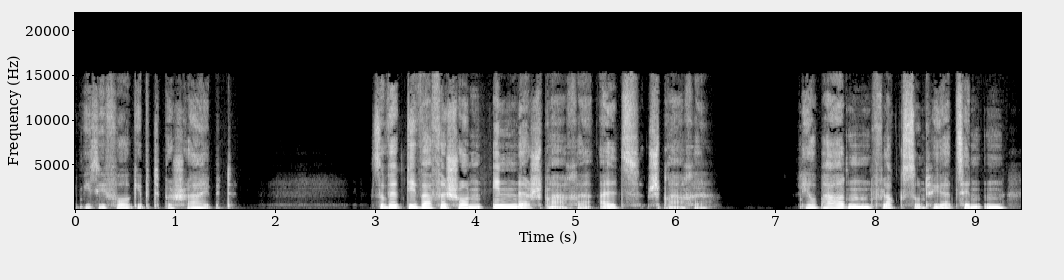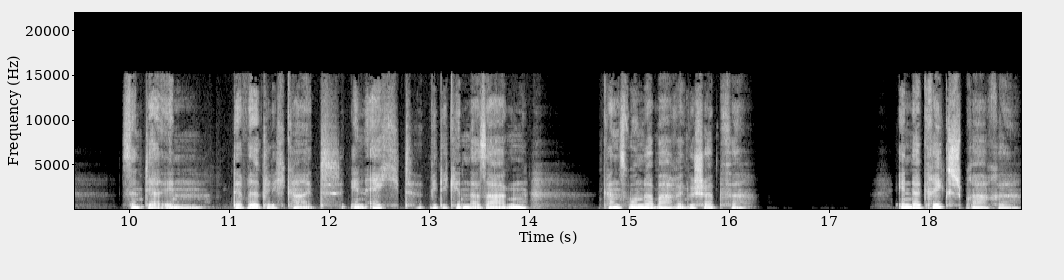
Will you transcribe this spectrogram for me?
wie sie vorgibt, beschreibt. So wirkt die Waffe schon in der Sprache als Sprache. Leoparden, Flocks und Hyazinthen sind ja in der Wirklichkeit, in echt, wie die Kinder sagen, ganz wunderbare Geschöpfe. In der Kriegssprache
